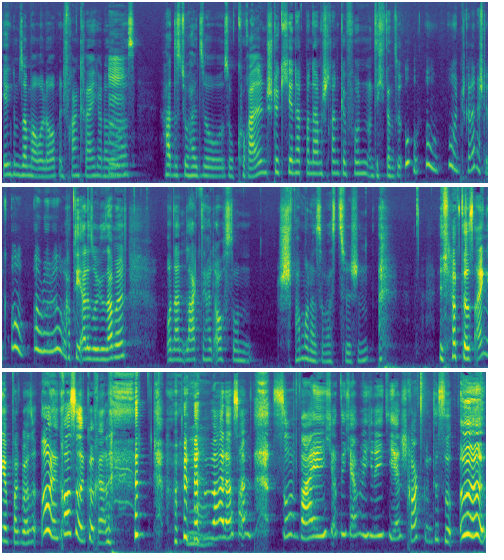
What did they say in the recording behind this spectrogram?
irgendeinem Sommerurlaub in Frankreich oder Mhm. sowas. Hattest du halt so, so Korallenstückchen, hat man da am Strand gefunden und ich dann so, uh, uh, uh, ein Korallenstück, uh, uh, uh, uh, hab die alle so gesammelt und dann lag da halt auch so ein Schwamm oder sowas zwischen. Ich habe das eingepackt, war so, oh, eine große Koralle. Und Ja. dann war das halt so weich und ich habe mich richtig erschrocken und das so, uh,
